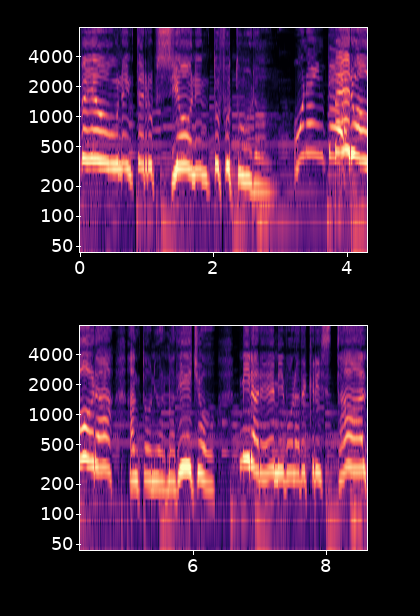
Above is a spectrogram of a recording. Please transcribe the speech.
veo una interrupción en tu futuro. Una inter... Pero ahora, Antonio Armadillo, miraré mi bola de cristal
